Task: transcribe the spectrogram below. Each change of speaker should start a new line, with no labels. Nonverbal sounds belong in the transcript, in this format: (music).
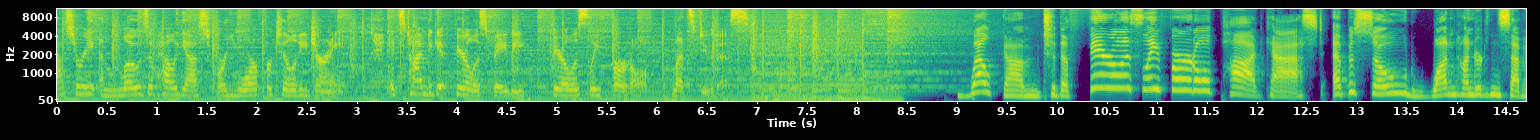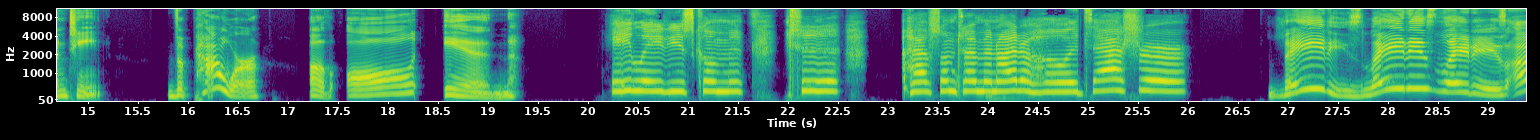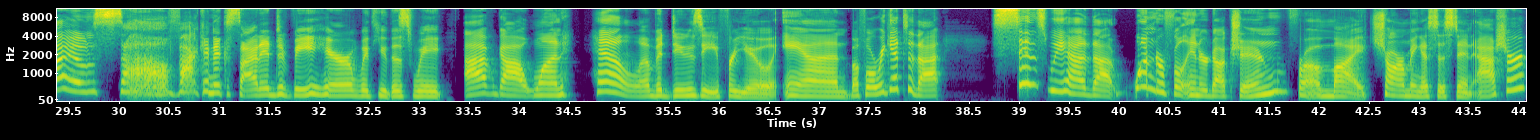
badassery, and loads of hell yes for your fertility journey. It's time to get fearless, baby, fearlessly fertile. Let's do this.
Welcome to the Fearlessly Fertile Podcast, episode 117 The Power of All In.
Hey, ladies, coming to have some time in Idaho. It's Asher.
Ladies, ladies, ladies, I am so fucking excited to be here with you this week. I've got one hell of a doozy for you. And before we get to that, since we had that wonderful introduction from my charming assistant, Asher,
